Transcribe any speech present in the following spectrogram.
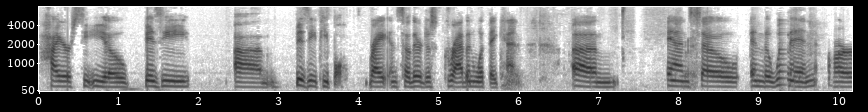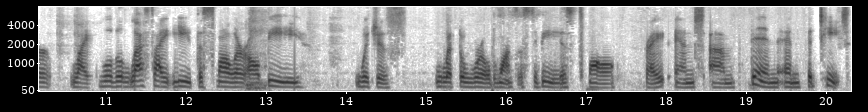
higher CEO, busy, um, busy people, right? And so they're just grabbing what they can. Um, and right. so, and the women are like, well, the less I eat, the smaller I'll be, which is what the world wants us to be is small, right? And um, thin and petite.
